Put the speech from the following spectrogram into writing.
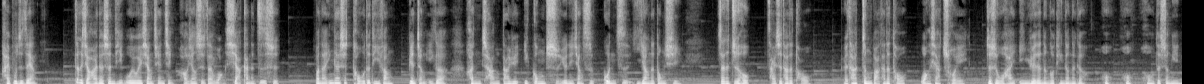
还不止这样，这个小孩的身体微微向前倾，好像是在往下看的姿势。本来应该是头的地方，变成一个很长，大约一公尺，有点像是棍子一样的东西。在这之后才是他的头，而他正把他的头往下垂。这时我还隐约的能够听到那个“吼吼吼”的声音，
